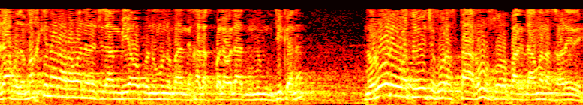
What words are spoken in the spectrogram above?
ادا خو د مخکنه را روانه چې د انبیو په نومونو باندې خلق په اولاد نوم دي کنه نو رور وته چې ګورستا رور سور پاک دامن سره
